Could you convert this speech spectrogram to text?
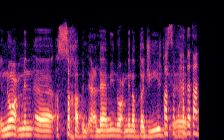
نوع من آه، الصخب الإعلامي نوع من الضجيج خاصة آه، تحدث عن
